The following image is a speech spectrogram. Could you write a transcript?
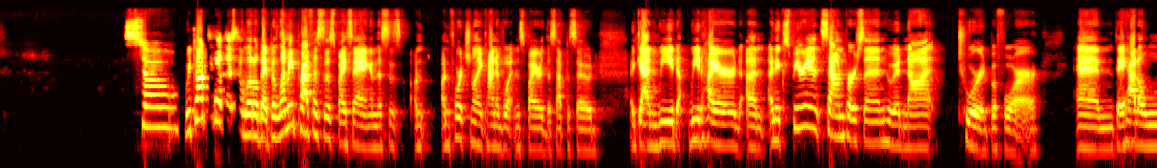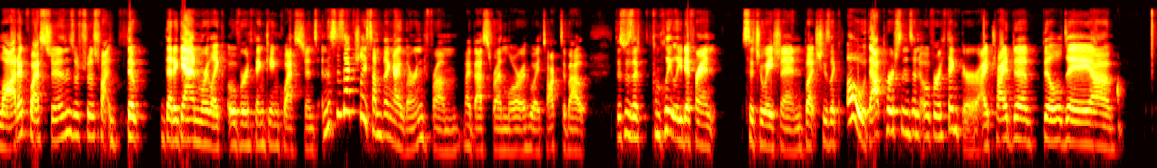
So we talked about this a little bit, but let me preface this by saying, and this is un- unfortunately kind of what inspired this episode. Again, we'd we'd hired an, an experienced sound person who had not toured before, and they had a lot of questions, which was fine. That that again were like overthinking questions, and this is actually something I learned from my best friend Laura, who I talked about. This was a completely different situation, but she's like, "Oh, that person's an overthinker." I tried to build a uh,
